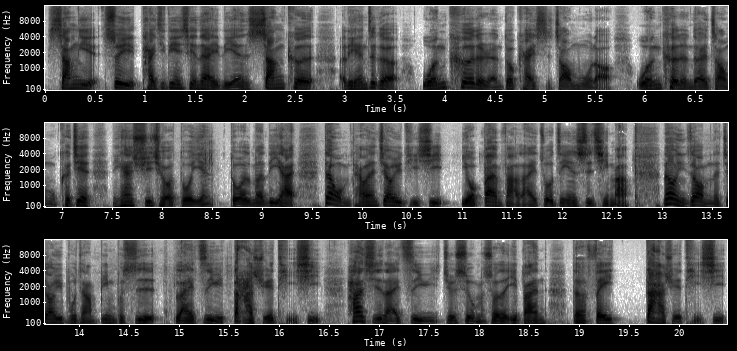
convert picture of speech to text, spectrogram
商业，所以台积电现在连商科、连这个文科的人都开始招募了，文科的人都在招募，可见你看需求有多严、多么厉害。但我们台湾教育体系有办法来做这件事情吗？那你知道我们的教育部长并不是来自于大学体系，他其实来自于就是我们说的一般的非大学体系。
